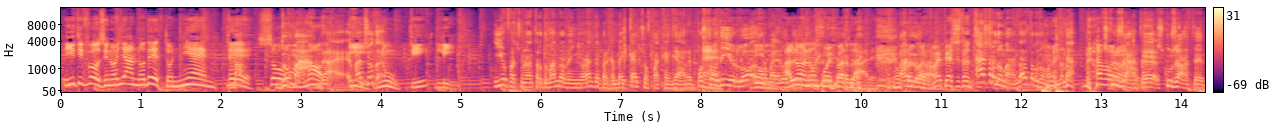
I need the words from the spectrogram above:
I tifosi non gli hanno detto niente, Ma sono domanda, eh, faccio da- inutili. Io faccio un'altra domanda da ignorante perché a me il calcio fa cagare. Posso Eh, dirlo? dillo. Ormai l'ho Allora detto. non puoi parlare, non puoi allora, parlare. a me piace tantissimo Altra domanda, altra domanda. Ma Bravo, scusate, scusate,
